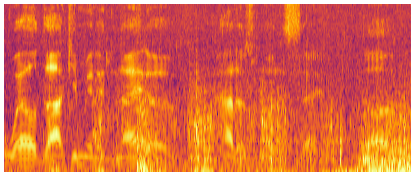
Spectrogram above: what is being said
A well-documented night of, how does one say, love,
